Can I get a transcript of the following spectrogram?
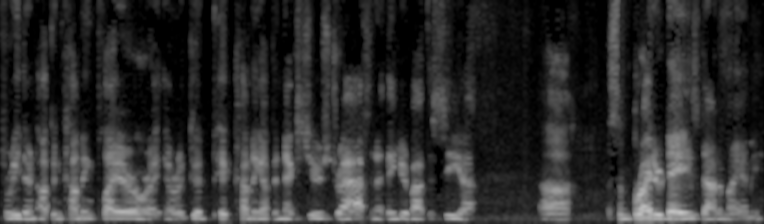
for either an up and coming player or a, or a good pick coming up in next year's draft. And I think you're about to see uh, uh, some brighter days down in Miami.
